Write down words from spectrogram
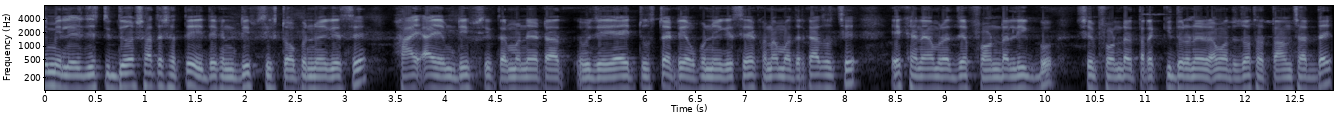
ইমেল অ্যাড্রেসটি দেওয়ার সাথে সাথে দেখেন ডিপ সিক্সটা ওপেন হয়ে গেছে। হাই আই এম ডিপ সিক্স তার মানে এটা ওই যে এআই টুসটা এটা ওপেন হয়ে গেছে। এখন আমাদের কাজ হচ্ছে এখানে আমরা যে ফর্মটা লিখব, সেই ফর্মটা তারা কী ধরনের আমাদের যথার্থ আনসার দেয়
